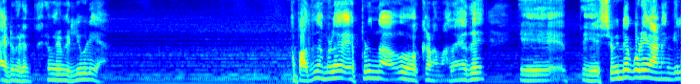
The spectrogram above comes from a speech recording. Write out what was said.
ആയിട്ട് വരും. ഒരു വെല്ലുവിളിയാണ് അപ്പം അത് നമ്മൾ എപ്പോഴും നോക്കണം അതായത് യേശുവിന്റെ കൂടെയാണെങ്കിൽ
